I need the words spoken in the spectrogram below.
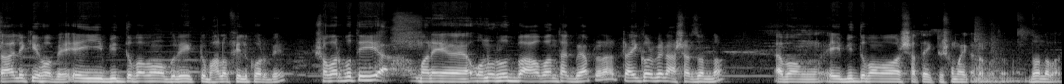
তাহলে কি হবে? এই বৃদ্ধ বাবা মাগুলি একটু ভালো ফিল করবে। সবার প্রতি মানে অনুরোধ বা আহ্বান থাকবে, আপনারা ট্রাই করবেন আসার জন্য এবং এই বৃদ্ধ বাবা মার সাথে একটু সময় কাটানোর জন্য। ধন্যবাদ।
